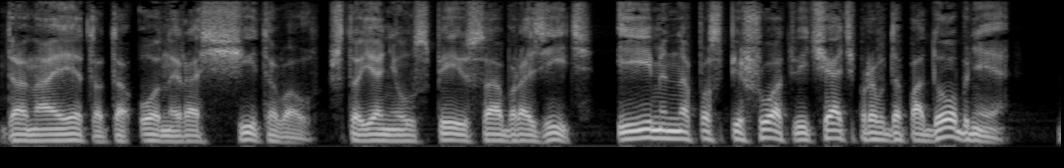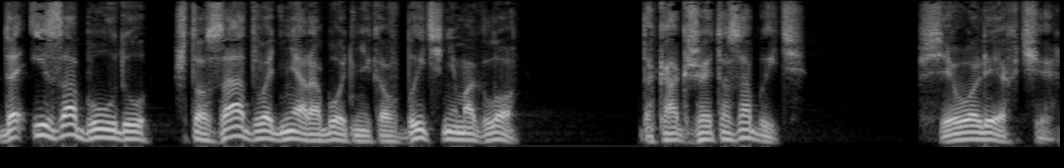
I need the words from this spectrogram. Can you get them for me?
Да на это-то он и рассчитывал, что я не успею сообразить, и именно поспешу отвечать правдоподобнее, да и забуду, что за два дня работников быть не могло. Да как же это забыть? Всего легче.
